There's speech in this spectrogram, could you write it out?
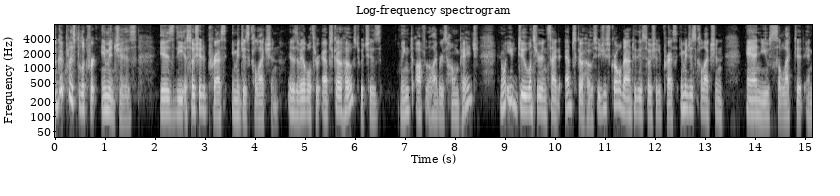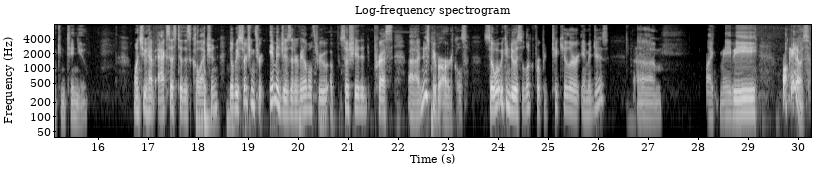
A good place to look for images is the Associated Press Images Collection. It is available through EBSCOhost, which is linked off of the library's homepage. And what you do once you're inside EBSCOhost is you scroll down to the Associated Press Images Collection and you select it and continue. Once you have access to this collection, you'll be searching through images that are available through Associated Press uh, newspaper articles. So what we can do is look for particular images, um, like maybe volcanoes.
